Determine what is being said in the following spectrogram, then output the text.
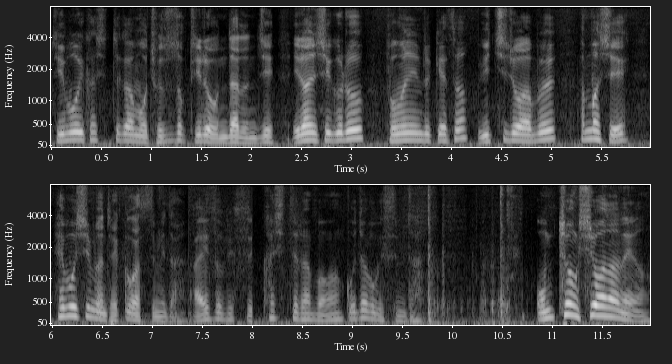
뒤보기 카시트가 뭐 조수석 뒤로 온다든지 이런 식으로 부모님들께서 위치 조합을 한 번씩 해보시면 될 것 같습니다. 아이소픽스 카시트를 한번 꽂아 보겠습니다. 엄청 시원하네요.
